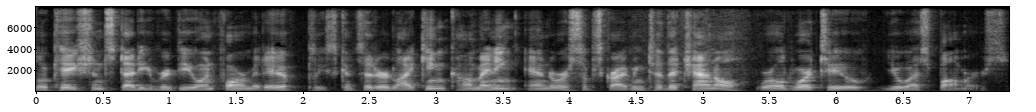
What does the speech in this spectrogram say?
location study review informative, please consider liking, commenting, and or subscribing to the channel World War II U.S. Bombers.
